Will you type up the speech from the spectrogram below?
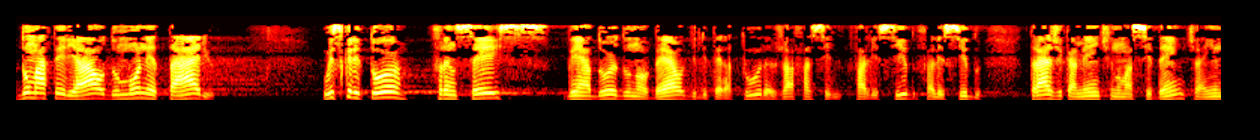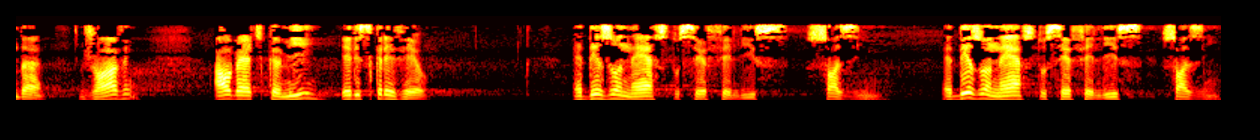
do material, do monetário. O escritor francês, ganhador do Nobel de Literatura, já falecido, falecido tragicamente num acidente, ainda jovem, Albert Camus, ele escreveu: É desonesto ser feliz sozinho. É desonesto ser feliz sozinho.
